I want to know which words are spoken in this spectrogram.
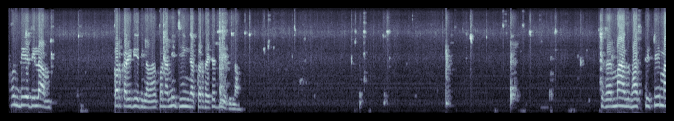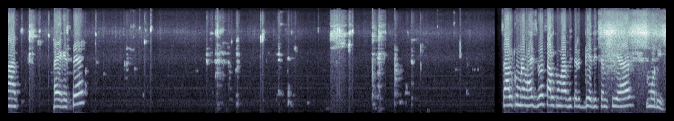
এখন দিয়ে দিলাম। তরকারি দিয়ে দিলাম। এখন আমি ঝিঙ্গার তরকারিটা দিয়ে দিলাম। এবার মাছ ভাজতেছি, মাছ হয়ে গেছে। চাল কুমড়া ভাজবো, চাল কুমড়ার ভিতরে দিয়ে দিতাম পেঁয়াজ, মরিচ।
